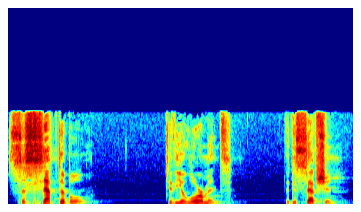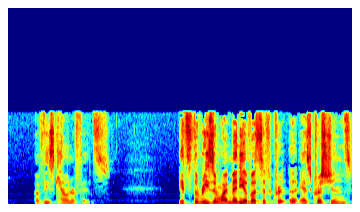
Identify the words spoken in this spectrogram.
susceptible to the allurement, the deception of these counterfeits. It's the reason why many of us have, uh, as Christians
